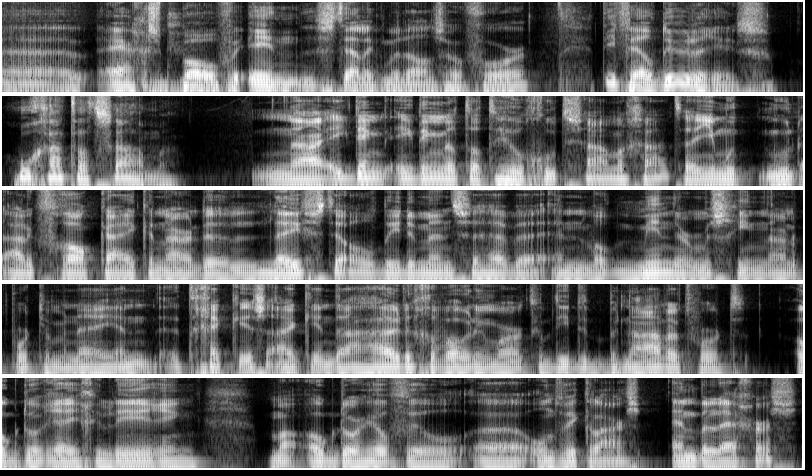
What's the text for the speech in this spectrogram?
uh, ergens bovenin, stel ik me dan zo voor, die veel duurder is. Hoe gaat dat samen? Nou, ik denk, ik denk dat dat heel goed samengaat. Je moet, moet eigenlijk vooral kijken naar de leefstijl die de mensen hebben en wat minder misschien naar de portemonnee. En het gekke is eigenlijk in de huidige woningmarkt op die het benaderd wordt, ook door regulering, maar ook door heel veel uh, ontwikkelaars en beleggers,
